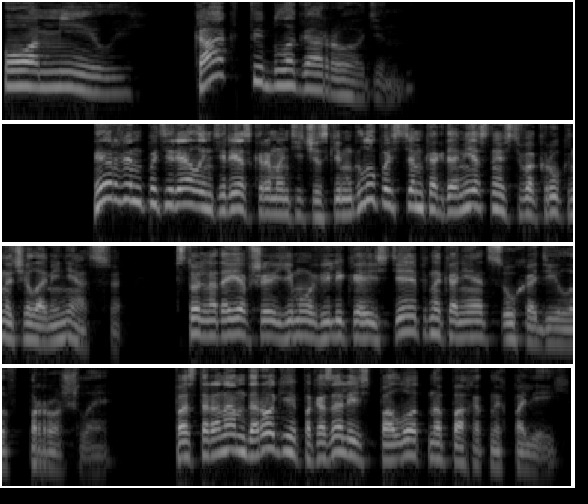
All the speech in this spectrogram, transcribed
«О, милый, как ты благороден!» Эрвин потерял интерес к романтическим глупостям, когда местность вокруг начала меняться. Столь надоевшая ему великая степь, наконец, уходила в прошлое. По сторонам дороги показались полотна пахотных полей.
